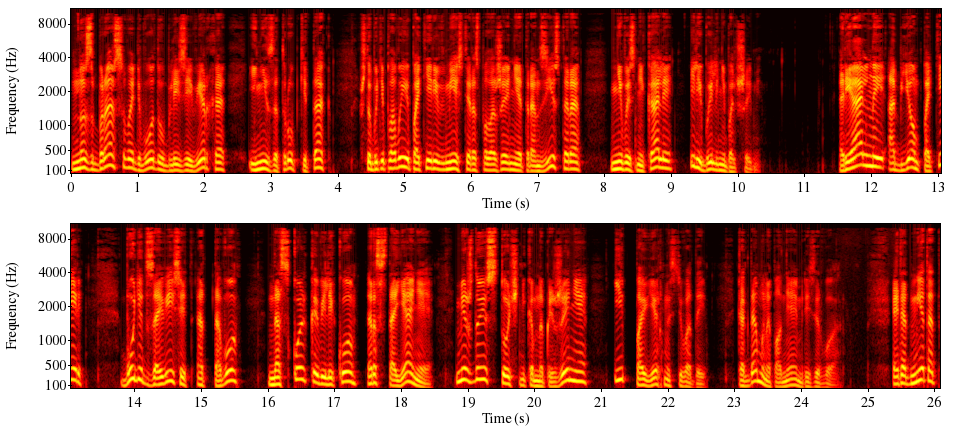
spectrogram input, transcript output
но сбрасывать воду вблизи верха и низа трубки так, чтобы тепловые потери в месте расположения транзистора не возникали или были небольшими. Реальный объем потерь будет зависеть от того, насколько велико расстояние между источником напряжения и поверхности воды, когда мы наполняем резервуар. Этот метод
